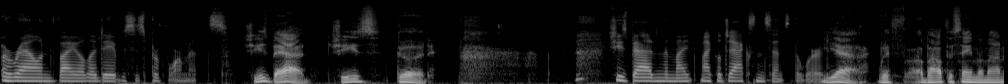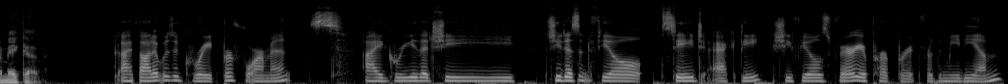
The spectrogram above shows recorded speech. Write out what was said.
Around Viola Davis's performance. She's bad. She's good. She's bad in the Mi- Michael Jackson sense of the word. Yeah, with about the same amount of makeup. I thought it was a great performance. I agree that she she doesn't feel stage acty. She feels very appropriate for the medium.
